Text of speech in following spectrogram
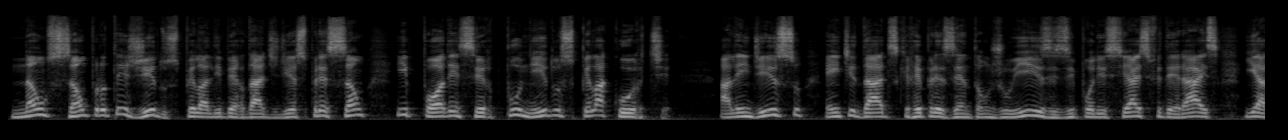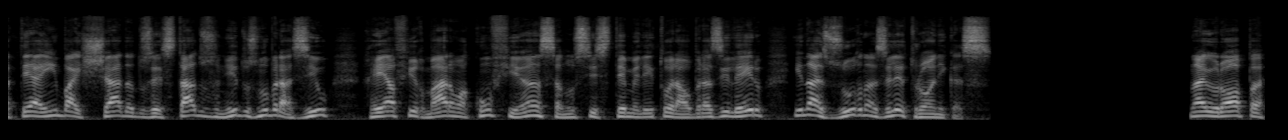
não são protegidos pela liberdade de expressão e podem ser punidos pela Corte. Além disso, entidades que representam juízes e policiais federais e até a Embaixada dos Estados Unidos no Brasil reafirmaram a confiança no sistema eleitoral brasileiro e nas urnas eletrônicas. Na Europa,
